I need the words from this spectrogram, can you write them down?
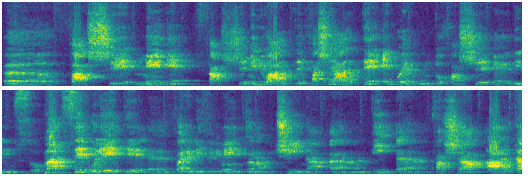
eh, fasce medie, fasce medio-alte, fasce alte e poi appunto fasce eh, di lusso. Ma se volete eh, fare riferimento a una cucina eh, di eh, fascia alta,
